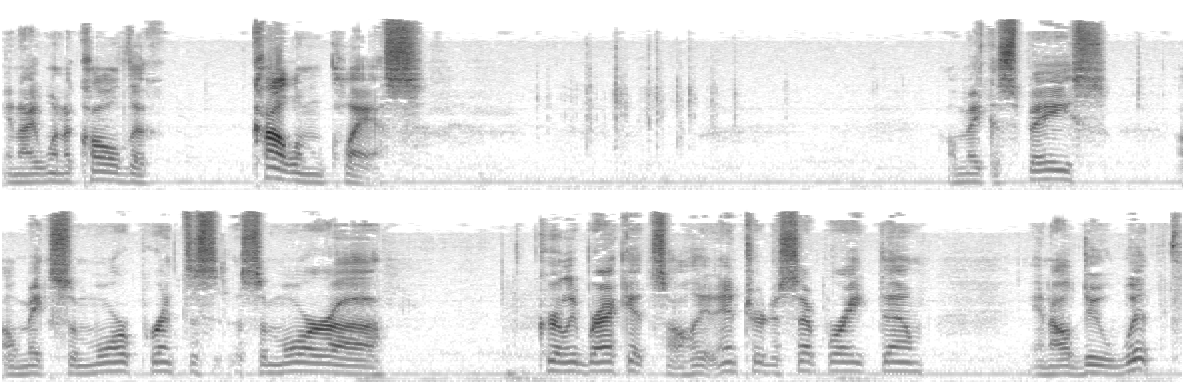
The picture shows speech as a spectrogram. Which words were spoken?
And I want to call the column class. I'll make a space. I'll make some more parentheses, some more uh, curly brackets. I'll hit enter to separate them. And I'll do width,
